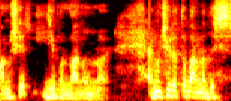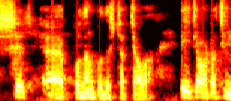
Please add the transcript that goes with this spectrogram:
মানুষের জীবন মান উন্নয়ন। এখন সেটা তো বাংলাদেশের প্রধান উপদেষ্টার চাওয়া। এই চাওয়াটা ছিল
